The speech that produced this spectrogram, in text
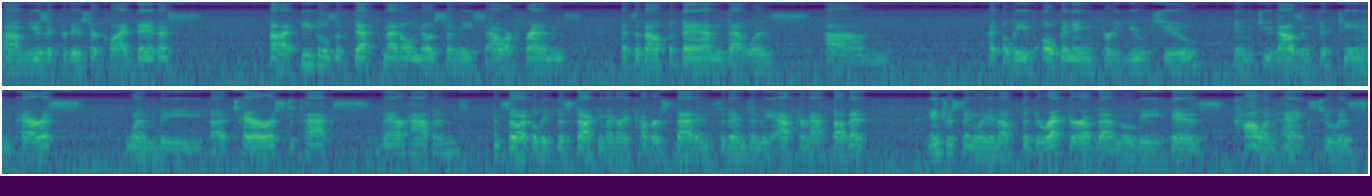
uh, music producer Clive Davis. Uh, Eagles of Death Metal, Nos Amis, Our Friends. It's about the band that was, um, I believe, opening for U2 in 2015 in Paris when the uh, terrorist attacks there happened. And so I believe this documentary covers that incident and the aftermath of it. Interestingly enough, the director of that movie is Colin Hanks, who is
